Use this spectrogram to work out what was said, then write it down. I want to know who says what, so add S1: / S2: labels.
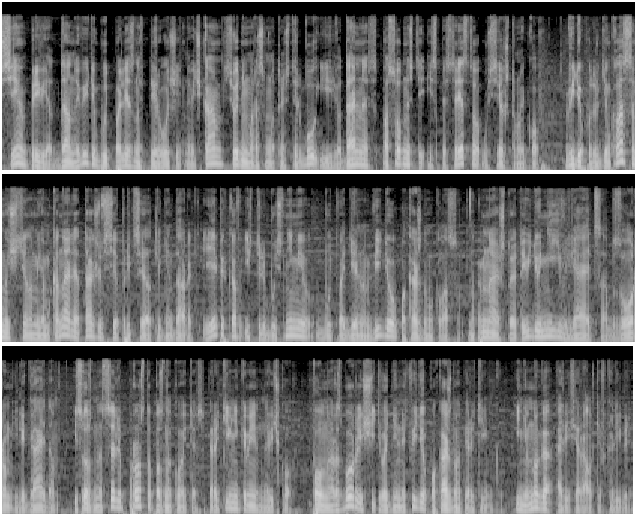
S1: Всем привет! Данное видео будет полезно в первую очередь новичкам. Сегодня мы рассмотрим стрельбу и ее дальность, способности и спецсредства у всех штурмовиков. Видео по другим классам ищите на моем канале, а также все прицелы от легендарок и эпиков и стрельбу с ними будет в отдельном видео по каждому классу. Напоминаю, что это видео не является обзором или гайдом и создано целью просто познакомить с оперативниками новичков. Полный разбор ищите в отдельных видео по каждому оперативнику и немного о рефералке в калибре.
